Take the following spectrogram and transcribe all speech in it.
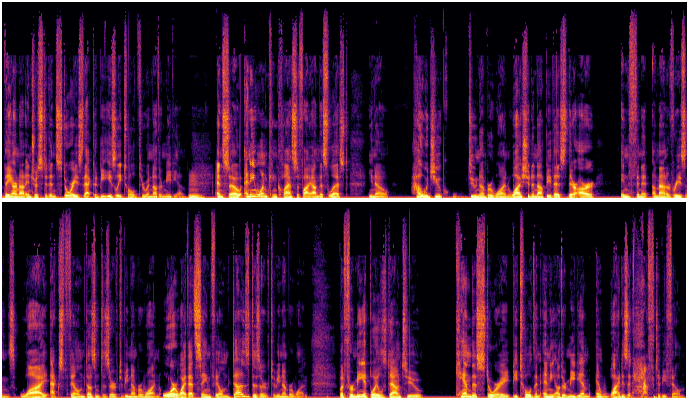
they are not interested in stories that could be easily told through another medium. Hmm. And so anyone can classify on this list, you know, how would you do number one? Why should it not be this? There are infinite amount of reasons why X film doesn't deserve to be number one, or why that same film does deserve to be number one. But for me, it boils down to can this story be told in any other medium, and why does it have to be film?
